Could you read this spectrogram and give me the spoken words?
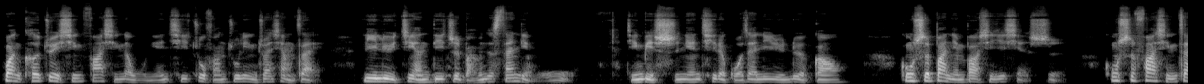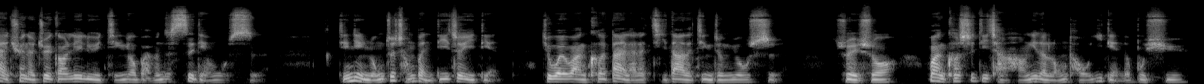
万科最新发行的五年期住房租赁专项债利率竟然低至百分之三点五五，仅比十年期的国债利率略高。公司半年报信息显示，公司发行债券的最高利率仅有百分之四点五四，仅仅融资成本低这一点，就为万科带来了极大的竞争优势。所以说，万科是地产行业的龙头一点都不虚。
